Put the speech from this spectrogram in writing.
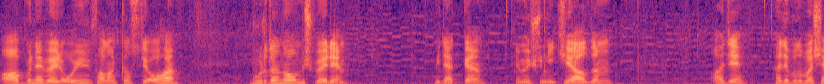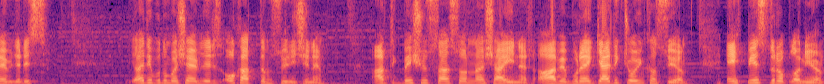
Aa bu ne böyle oyun falan kasıyor. Oha. Burada ne olmuş böyle? Bir dakika. Hemen şunu ikiye aldım. Hadi. Hadi bunu başarabiliriz. Hadi bunu başarabiliriz. Ok attım suyun içine. Artık 500 saat sonra aşağı iner. Abi buraya geldikçe oyun kasıyor. FPS droplanıyor.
